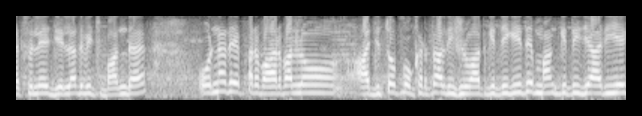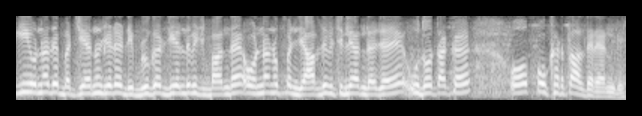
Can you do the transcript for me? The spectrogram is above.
ਇਸ ਵੇਲੇ ਜੇਲ੍ਹਾਂ ਦੇ ਵਿੱਚ ਬੰਦ ਹੈ, ਉਹਨਾਂ ਦੇ ਪਰਿਵਾਰ ਵੱਲੋਂ ਅੱਜ ਤੋਂ ਭੁੱਖ ਹੜਤਾਲ ਦੀ ਸ਼ੁਰੂਆਤ ਕੀਤੀ ਗਈ ਤੇ ਮੰਗ ਕੀਤੀ ਜਾ ਰਹੀ ਹੈ ਕਿ ਉਹਨਾਂ ਦੇ ਬੱਚਿਆਂ ਨੂੰ ਜਿਹੜੇ ਡਿਬਰੂਗੜ੍ਹ ਜੇਲ੍ਹ ਦੇ ਵਿੱਚ ਬੰਦ ਹੈ, ਉਹਨਾਂ ਨੂੰ ਪੰਜਾਬ ਦੇ ਵਿੱਚ ਲਿਆਂਦਾ ਜਾਏ। ਉਦੋਂ ਤੱਕ ਉਹ ਭੁੱਖ ਹੜਤਾਲ ਤੇ ਰਹਿਣਗੇ।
